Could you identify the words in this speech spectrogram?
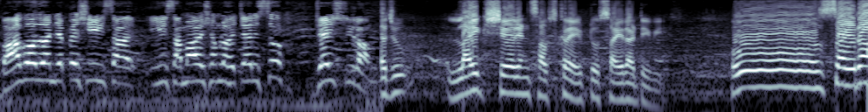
బాగోదు అని చెప్పేసి ఈ స- ఈ సమావేశంలో హెచ్చరిస్తూ జై Sriram. Raju like share and subscribe to Saira TV. ఓ సైరా!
